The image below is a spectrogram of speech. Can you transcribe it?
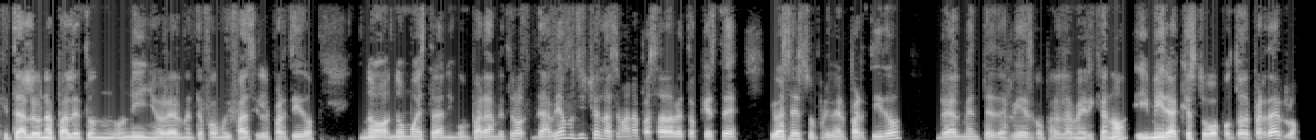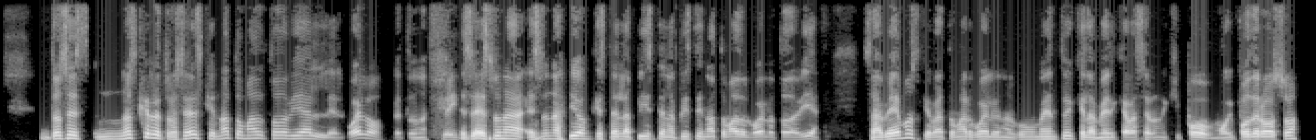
quitarle una paleta a un, un, niño, realmente fue muy fácil el partido. No, no muestra ningún parámetro. Habíamos dicho en la semana pasada, Beto, que este iba a ser su primer partido realmente de riesgo para el América, ¿no? Y mira que estuvo a punto de perderlo. Entonces, no es que retroceda, es que no ha tomado todavía el, el vuelo. Sí. Es, es, una, es un avión que está en la pista, en la pista y no ha tomado el vuelo todavía. Sabemos que va a tomar vuelo en algún momento y que el América va a ser un equipo muy poderoso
